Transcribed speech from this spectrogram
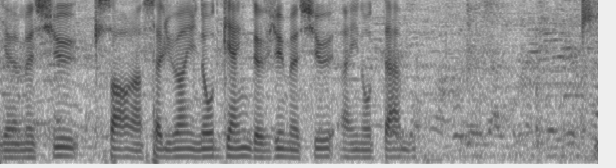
Il y a un monsieur qui sort en saluant une autre gang de vieux monsieur à une autre table. Qui...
